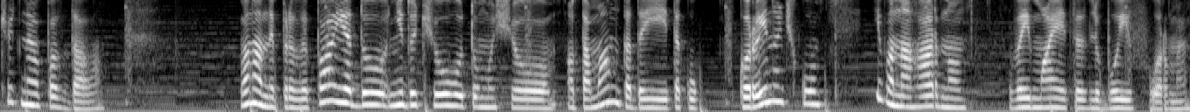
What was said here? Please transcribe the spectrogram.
чуть не опоздала. Вона не прилипає до, ні до чого, тому що отаманка дає їй таку кориночку, і вона гарно виймається з любої форми.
